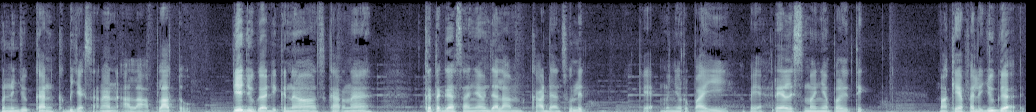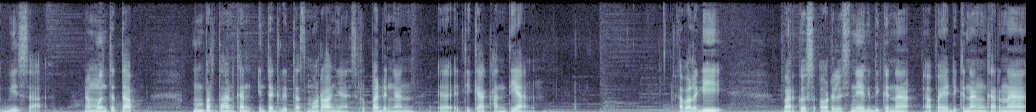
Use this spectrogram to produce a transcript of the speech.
menunjukkan kebijaksanaan ala Plato. Dia juga dikenal karena ketegasannya dalam keadaan sulit, kayak menyerupai apa ya realismenya politik Machiavelli juga bisa, namun tetap mempertahankan integritas moralnya serupa dengan uh, etika Kantian. Apalagi Marcus Aurelius ini dikenal apa ya dikenang karena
